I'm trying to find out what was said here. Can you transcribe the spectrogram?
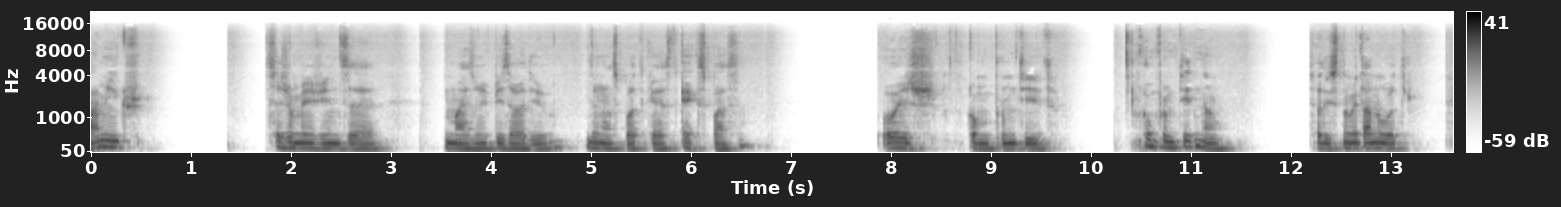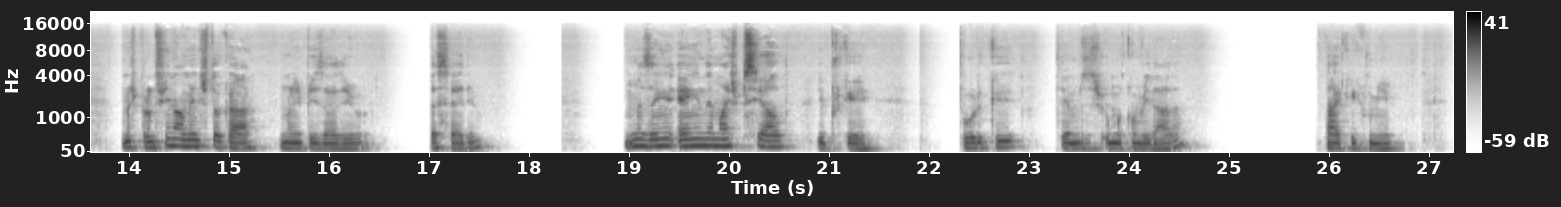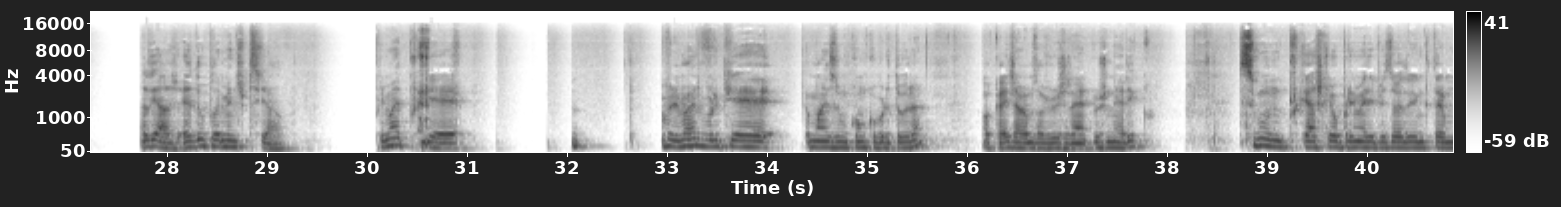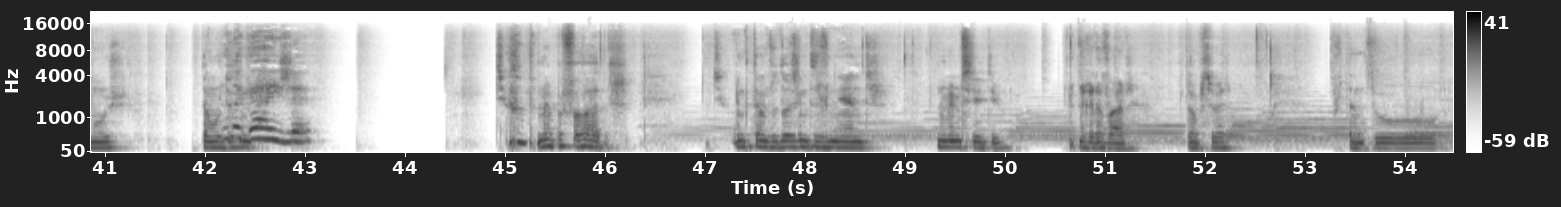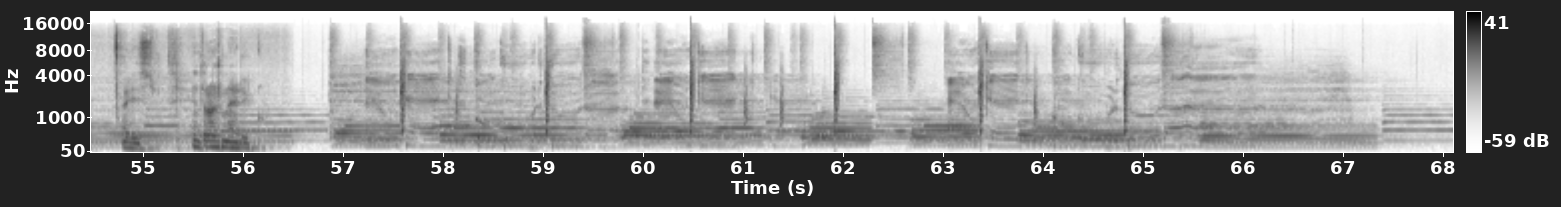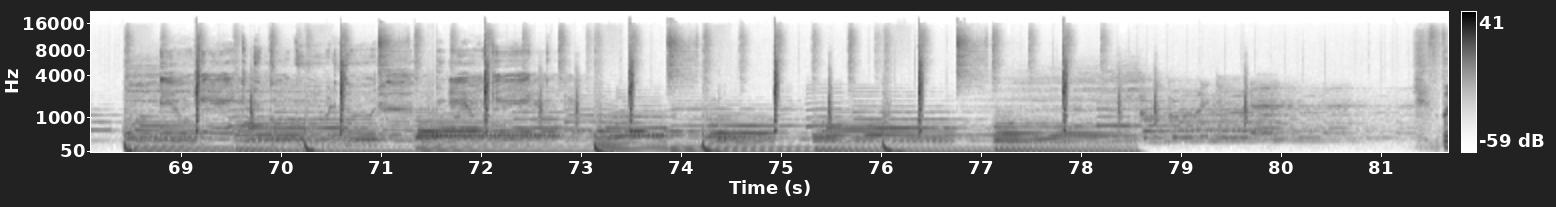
Olá, amigos. Sejam bem-vindos a mais um episódio do nosso podcast. O que é que se passa? Hoje, como prometido, como prometido, não. Só disse que não no outro. Mas pronto, finalmente estou cá num episódio a sério. Mas é ainda mais especial. E porquê? Porque temos uma convidada. Está aqui comigo. Aliás, é duplamente especial. Primeiro porque é. Primeiro porque é mais um com cobertura. Ok, já vamos ouvir o gené- o genérico. Segundo, porque acho que é o primeiro episódio em que temos. Estamos os Uma dois. gaja! Desculpa, Não é para falares. desculpa. Em que estamos os dois intervenientes no mesmo sítio a gravar. Estão a perceber? Portanto, é isso. Entra ao genérico.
